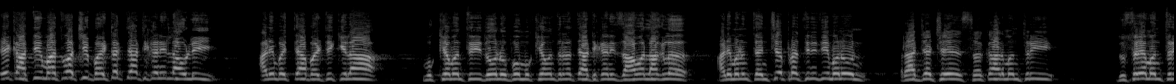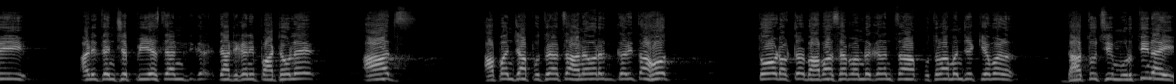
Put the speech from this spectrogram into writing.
एक अति महत्वाची बैठक त्या ठिकाणी लावली. आणि मग त्या बैठकीला मुख्यमंत्री दोन उपमुख्यमंत्र्यांना त्या ठिकाणी जावं लागलं. आणि म्हणून त्यांचे प्रतिनिधी म्हणून राज्याचे सहकार मंत्री दुसरे मंत्री आणि त्यांचे पी एस त्या ठिकाणी पाठवले. आज आपण ज्या पुतळ्याचं अनावरण करीत आहोत तो डॉक्टर बाबासाहेब आंबेडकरांचा पुतळा म्हणजे केवळ धातूची मूर्ती नाही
